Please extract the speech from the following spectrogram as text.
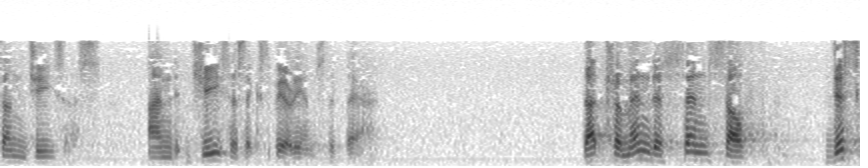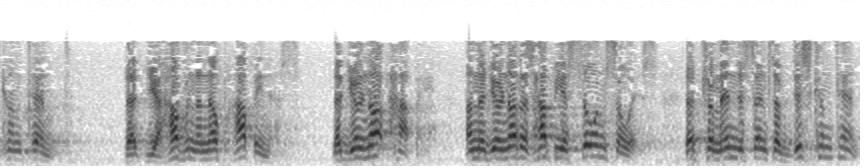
son Jesus. And Jesus experienced it there. That tremendous sense of discontent that you haven't enough happiness, that you're not happy, and that you're not as happy as so and so is. That tremendous sense of discontent,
